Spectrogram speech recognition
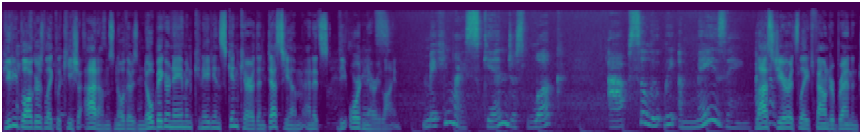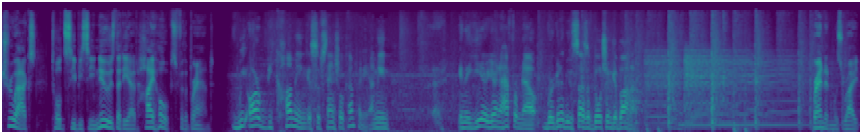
Beauty bloggers like Lakeisha Adams know there's no bigger name in Canadian skincare than Deciem, and it's The Ordinary line. Making my skin just look absolutely amazing. Last year, its late founder Brandon Truaxe told CBC News that he had high hopes for the brand. We are becoming a substantial company. I mean, uh, in a year, year and a half from now, we're going to be the size of Dolce & Gabbana. Brandon was right.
